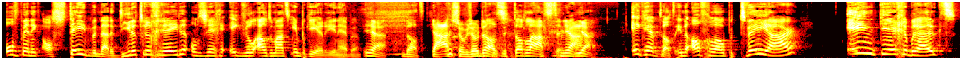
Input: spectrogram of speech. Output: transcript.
Of ben ik als statement naar de dealer teruggereden... om te zeggen, ik wil automatisch inparkeren erin hebben? Ja, dat. Ja, sowieso dat. Dat laatste. Ja. Ja. Ik heb dat in de afgelopen twee jaar één keer gebruikt...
